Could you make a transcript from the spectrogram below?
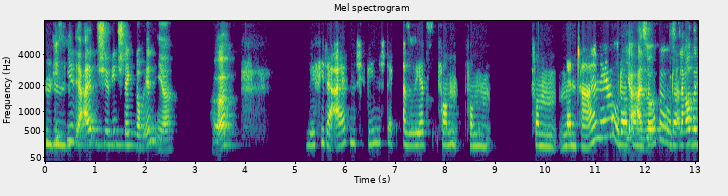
wie viel der alten Shirin steckt noch in ihr? Hä? Wie viel der alten Shirin steckt? Also jetzt vom, vom, vom Mentalen her oder Ja, vom also Körper ich oder? glaube,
